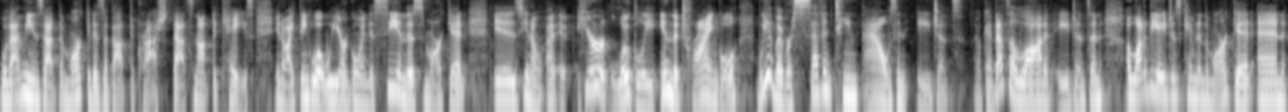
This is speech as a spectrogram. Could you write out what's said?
well, that means that the market is about to crash. That's not the case. You know, I think what we are going to see in this market is, you know, here locally in the triangle, we have over 17,000 agents. Okay, that's a lot of agents. And a lot of the agents came into the market, and,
